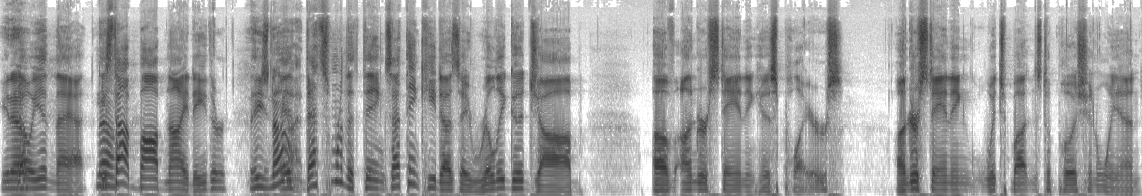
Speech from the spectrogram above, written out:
You know, No, he isn't that. No. He's not Bob Knight either. he's not. And that's one of the things I think he does a really good job of understanding his players, understanding which buttons to push and when.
